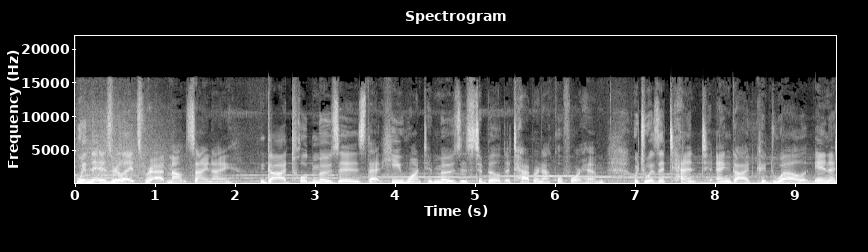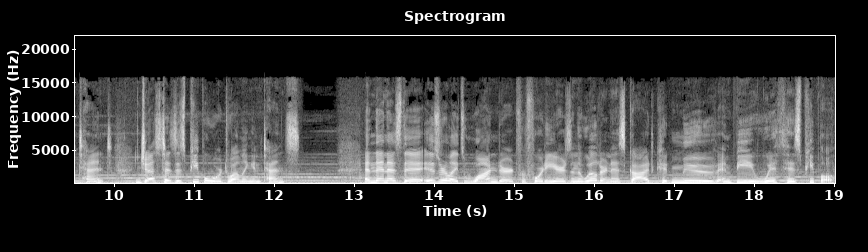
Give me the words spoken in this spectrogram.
When the Israelites were at Mount Sinai, God told Moses that he wanted Moses to build a tabernacle for him, which was a tent, and God could dwell in a tent, just as his people were dwelling in tents. And then, as the Israelites wandered for 40 years in the wilderness, God could move and be with his people.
